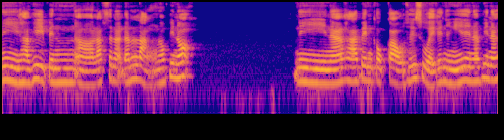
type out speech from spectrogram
นี่ค่ะพี่เป็นอ่อลักษณะด้านหลังเนาะพี่เนาะนี่นะคะ เป็นเก่าๆสวยๆกันอย่างนี้เลยนะพี่นะ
